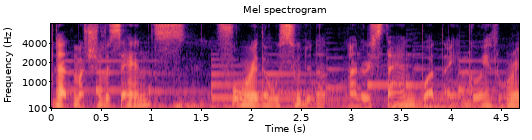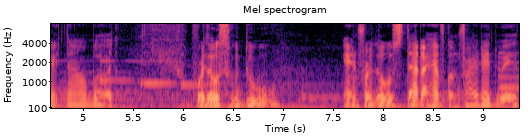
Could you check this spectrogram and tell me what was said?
that much of a sense for those who do not understand what I am going through right now, but for those who do, and for those that I have confided with,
